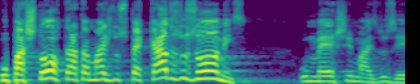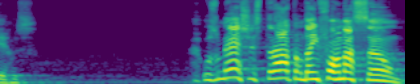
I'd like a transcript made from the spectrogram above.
O pastor trata mais dos pecados dos homens, o mestre mais dos erros. Os mestres tratam da informação,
